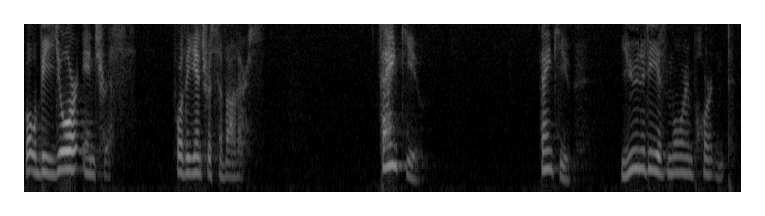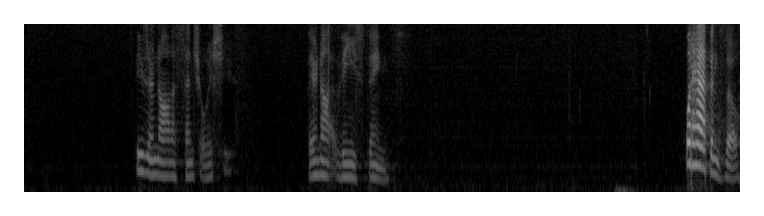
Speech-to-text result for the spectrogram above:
what would be your interests for the interests of others. Thank you. Thank you. Unity is more important. These are non essential issues, they're not these things. What happens, though,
